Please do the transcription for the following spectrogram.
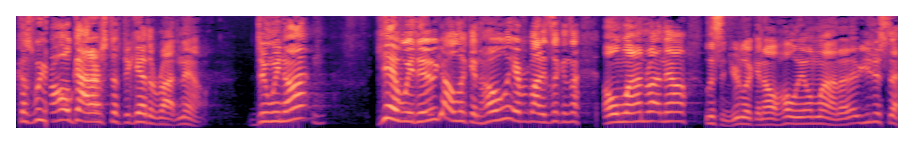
Because we all got our stuff together right now. Do we not? Yeah, we do. Y'all looking holy. Everybody's looking online right now. Listen, you're looking all holy online. Uh, you just, uh,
